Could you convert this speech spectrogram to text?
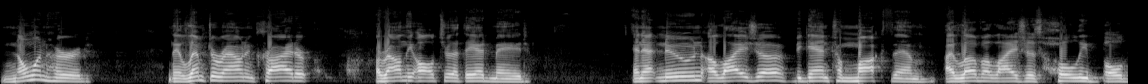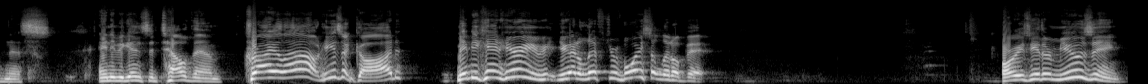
no one heard. And they limped around and cried around the altar that they had made. And at noon, Elijah began to mock them. I love Elijah's holy boldness. And he begins to tell them, Cry aloud. He's a God. Maybe he can't hear you. You got to lift your voice a little bit. Or he's either musing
